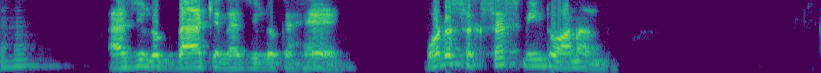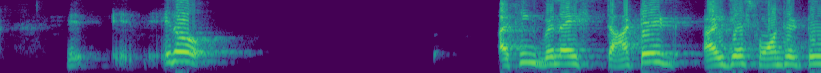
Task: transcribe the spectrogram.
Mhm. as you look back and as you look ahead, what does success mean to Anand? It- it- you know, I think when I started, I just wanted to,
